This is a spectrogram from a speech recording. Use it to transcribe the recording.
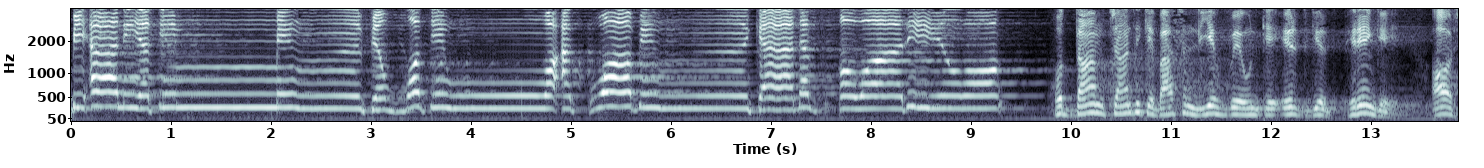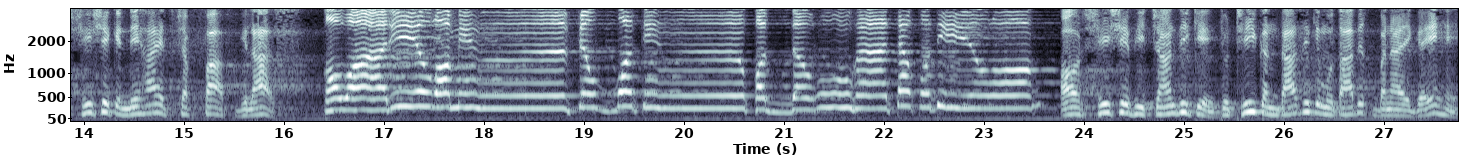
بآنية من فضة وأكواب كانت قواريرا خدام چاندی کے باسن لیے ہوئے ان کے ارد گرد پھریں گے اور شیشے کے نہایت شفاف گلاس۔ قوارير من فضة قدروها تقديرا۔ اور شیشے بھی چاندی کے جو ٹھیک اندازے کے مطابق بنائے گئے ہیں۔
